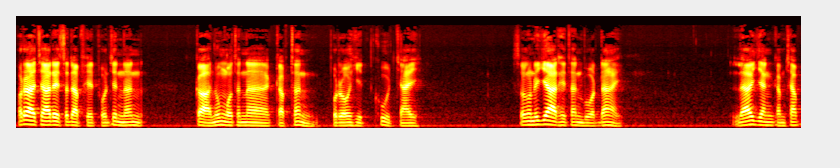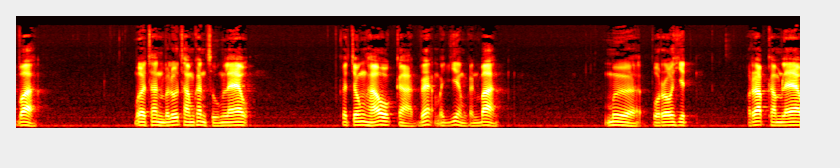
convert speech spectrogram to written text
พระราชาได้สดับเหตุผลเช่นนั้นก็อนุโมทนากับท่านปุโรหิตคู่ใจ ทรงอนุญาตให้ท่านบวชได้ แล้วยังกำชับว่า เมื่อท่านบรรลุธรรมขั้นสูงแล้ว ก็จงหาโอกาสแวะมาเยี่ยมกันบ้าง เมื่อปุโรหิต รับคำแล้ว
